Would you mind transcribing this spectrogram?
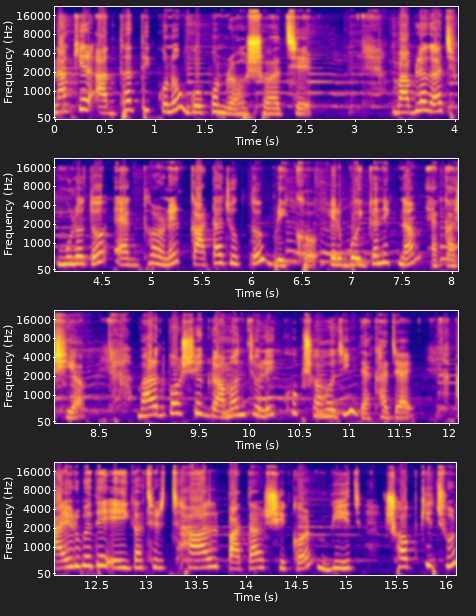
নাকি এর আধ্যাত্মিক কোনো গোপন রহস্য আছে? বাবলা গাছ মূলত এক ধরনের কাঁটাযুক্ত বৃক্ষ। এর বৈজ্ঞানিক নাম অ্যাকাশিয়া ভারতবর্ষে গ্রামাঞ্চলে খুব সহজেই দেখা যায়। আয়ুর্বেদে এই গাছের ছাল, পাতা, শিকড়, বীজ সব কিছুর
